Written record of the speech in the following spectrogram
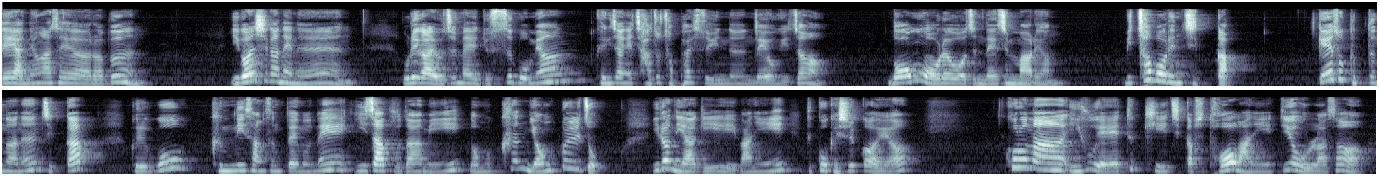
네, 안녕하세요, 여러분. 이번 시간에는 우리가 요즘에 뉴스 보면 굉장히 자주 접할 수 있는 내용이죠. 너무 어려워진 내 집 마련, 미쳐버린 집값, 계속 급등하는 집값, 그리고 금리 상승 때문에 이자 부담이 너무 큰 영끌족, 이런 이야기 많이 듣고 계실 거예요. 코로나 이후에 특히 집값이 더 많이 뛰어 올라서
